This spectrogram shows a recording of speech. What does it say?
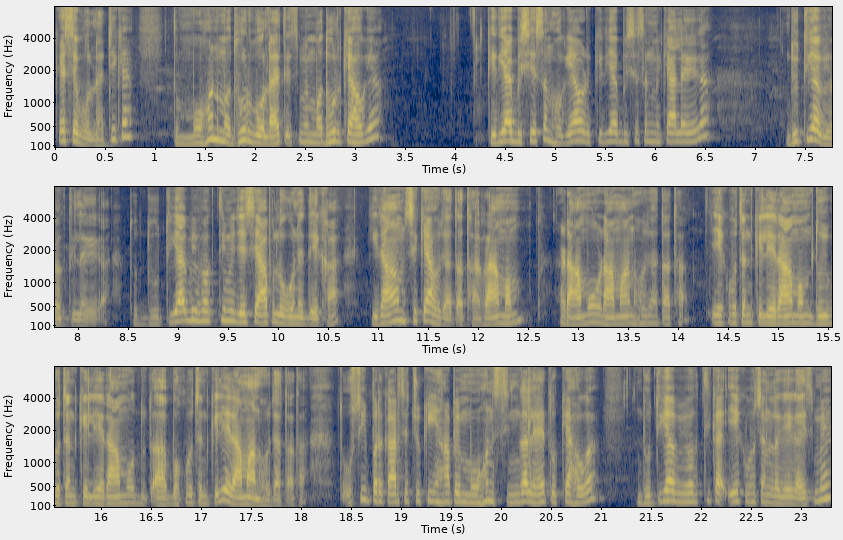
कैसे बोल रहा है, ठीक है? तो मोहन मधुर बोल रहा है तो इसमें मधुर क्या हो गया? क्रिया विशेषण हो गया, और क्रिया विशेषण में क्या लगेगा? द्वितीय विभक्ति लगेगा। तो द्वितीय विभक्ति में जैसे आप लोगों ने देखा कि राम से क्या हो जाता था? रामम। रामो रामान हो जाता था। एक वचन के लिए रामम द्विवचन के लिए रामो बहुवचन के लिए रामान हो जाता था। तो उसी प्रकार से चूँकि यहाँ पे मोहन सिंगल है तो क्या होगा? द्वितीय विभक्ति का एक वचन लगेगा इसमें,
